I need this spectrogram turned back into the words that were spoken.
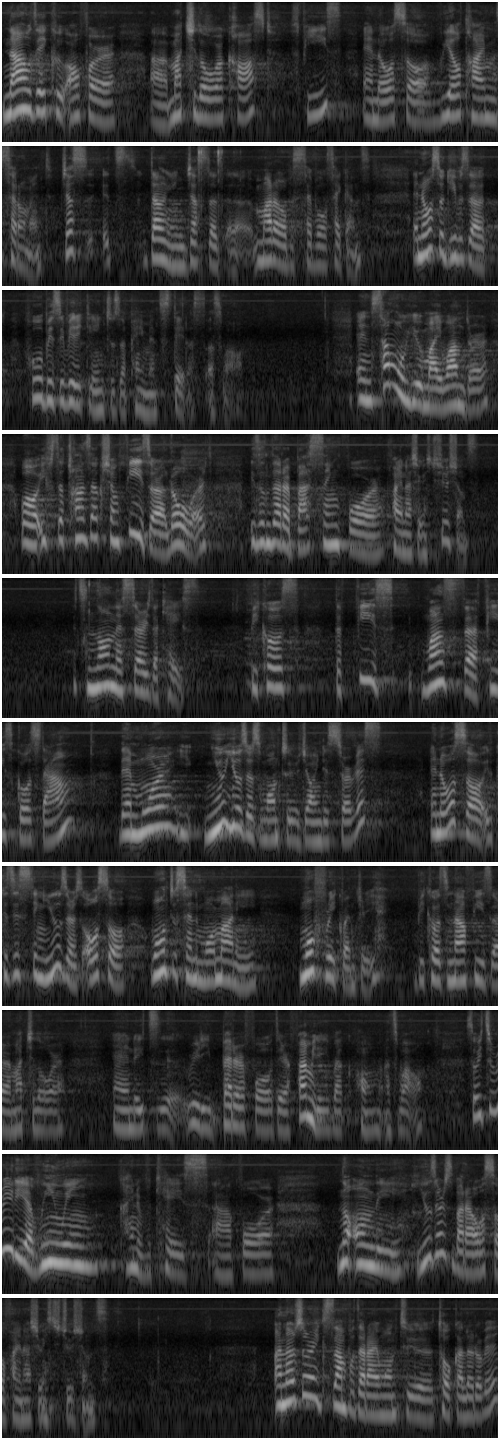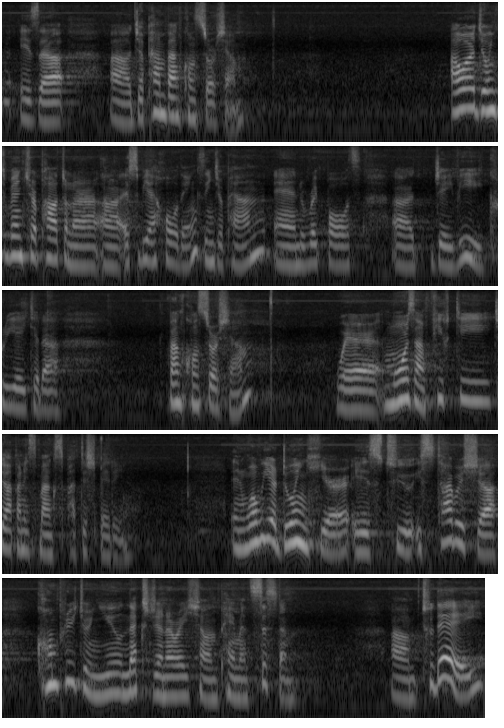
Now they could offer uh, much lower cost fees and also real-time settlement. Just it's done in just a matter of several seconds, and also gives a full visibility into the payment status as well. And some of you might wonder, well, if the transaction fees are lowered, isn't that a bad thing for financial institutions? It's not necessarily the case because the fees, once the fees goes down, then more new users want to join this service. And also existing users also want to send more money more frequently because now fees are much lower. And it's uh, really better for their family back home as well. So it's really a win-win kind of case uh, for not only users, but also financial institutions. Another example that I want to talk a little bit is a, a Japan Bank Consortium. Our joint venture partner, uh, SBI Holdings in Japan and Ripple's uh, JV created a bank consortium where more than 50 Japanese banks participating. And what we are doing here is to establish a completely new next generation payment system um, today,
